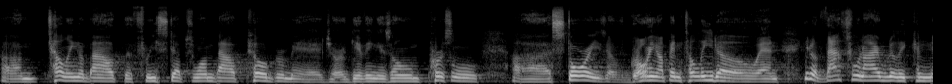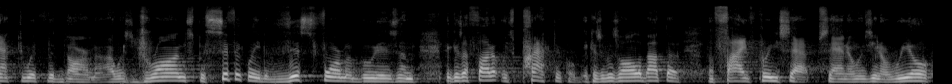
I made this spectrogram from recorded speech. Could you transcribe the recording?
um, telling about the Three Steps, One Bow pilgrimage or giving his own personal uh, stories of growing up in Toledo. And, you know, that's when I really connect with the Dharma. I was drawn specifically to this form of Buddhism because I thought it was practical, because it was all about the, the five precepts and it was, you know, real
